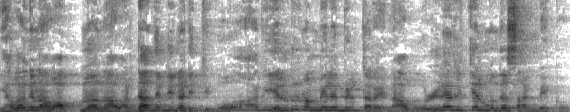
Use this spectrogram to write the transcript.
ಯಾವಾಗ ನಾವು ಅಪ್, ನಾವು ಅಡ್ಡಾದಿಡ್ಡಿ ನಡೀತೀವೋ ಆಗ ಎಲ್ಲರೂ ನಮ್ಮ ಮೇಲೆ ಬೀಳ್ತಾರೆ. ನಾವು ಒಳ್ಳೆ ರೀತಿಯಲ್ಲಿ ಮುಂದೆ ಸಾಗಬೇಕು.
